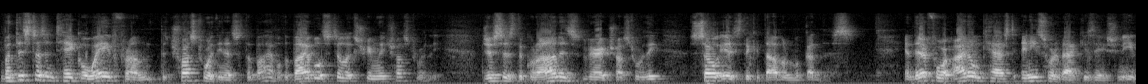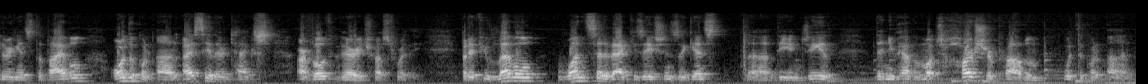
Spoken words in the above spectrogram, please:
But this doesn't take away from the trustworthiness of the Bible. The Bible is still extremely trustworthy. Just as the Quran is very trustworthy, so is the Kitab al-Muqaddas. And therefore, I don't cast any sort of accusation either against the Bible or the Quran. I say their texts are both very trustworthy. But if you level one set of accusations against uh, the Injil, then you have a much harsher problem with the Quran.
